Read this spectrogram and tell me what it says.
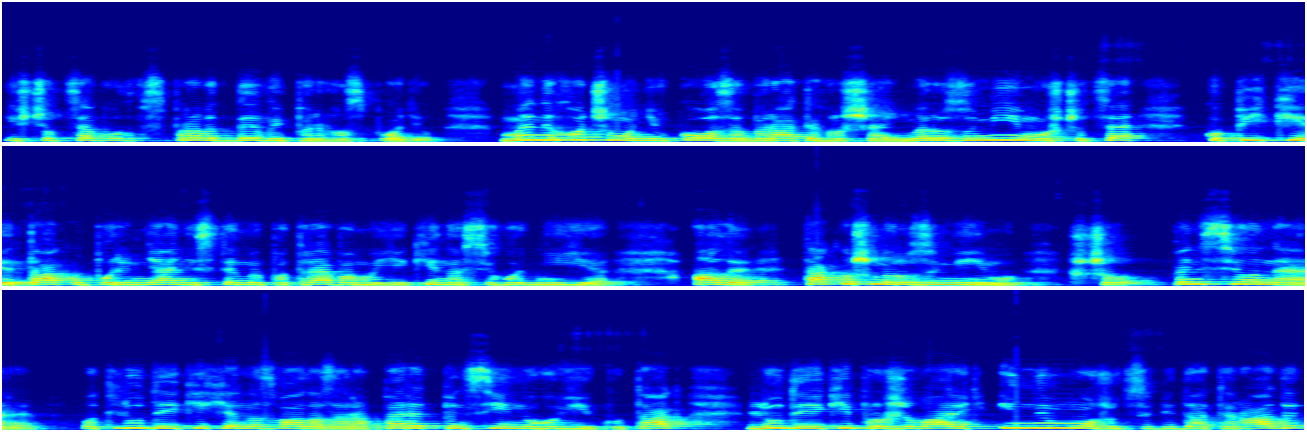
і щоб це був справедливий перерозподіл. Ми не хочемо ні в кого забирати грошей. Ми розуміємо, що це копійки так у порівнянні з тими потребами, які на сьогодні є. Але також ми розуміємо, що пенсіонери, от люди, яких я назвала зараз передпенсійного віку, так люди, які проживають і не можуть собі дати ради,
